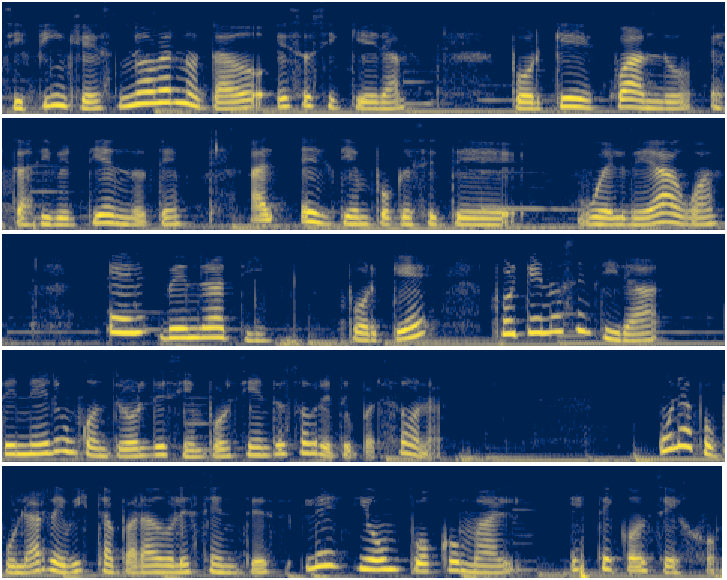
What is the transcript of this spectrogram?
Si finges no haber notado eso siquiera, ¿por qué cuando estás divirtiéndote al el tiempo que se te vuelve agua, él vendrá a ti? ¿Por qué? Porque no sentirá tener un control de 100% sobre tu persona. Una popular revista para adolescentes les dio un poco mal este consejo.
